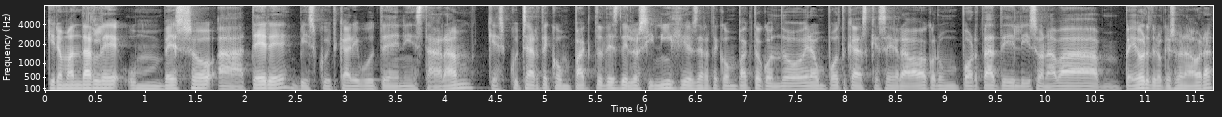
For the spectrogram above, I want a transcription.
Quiero mandarle un beso a Tere, Biscuit Caribut en Instagram, que escucha Arte Compacto desde los inicios de Arte Compacto, cuando era un podcast que se grababa con un portátil y sonaba peor de lo que suena ahora.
